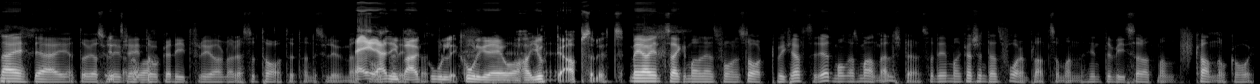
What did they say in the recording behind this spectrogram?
Nej, det är ju inte och jag skulle ju Utan inte vara- åka dit för att göra något resultat utan det skulle ju mest Nej, det är för bara för- cool, cool grej att ha gjort det, absolut. Men jag är inte säker på att man ens får en startbekräftelse. Det är rätt många som anmäler sig där. Så det, man kanske inte ens får en plats om man inte visar att man kan åka hoj.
